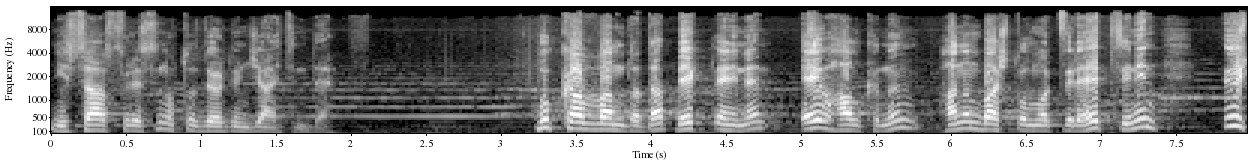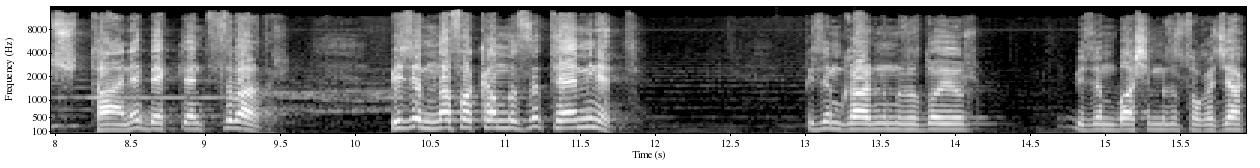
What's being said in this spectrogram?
Nisa suresinin 34. ayetinde. Bu kavvamda da beklenilen ev halkının hanım başta olmak üzere hepsinin üç tane beklentisi vardır. Bizim nafakamızı temin et. Bizim karnımızı doyur. Bizim başımızı sokacak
